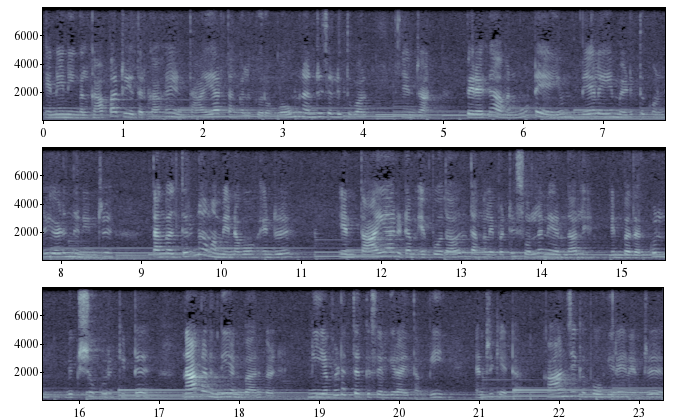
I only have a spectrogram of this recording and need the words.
என்னை நீங்கள் காப்பாற்றியதற்காக என் தாயார் தங்களுக்கு ரொம்பவும் நன்றி செலுத்துவாள் என்றான். பிறகு அவன் மூட்டையையும் வேலையும் எடுத்துக்கொண்டு எழுந்து நின்று தங்கள் திருநாமம் என்னவோ என்று என் தாயாரிடம் எப்போதாவது தங்களை பற்றி சொல்ல நேர்ந்தால் என்பதற்குள் பிக்ஷு குறுக்கிட்டு நாகநந்தி என்பார்கள். நீ எவ்விடத்திற்கு செல்கிறாய் தம்பி? என்று கேட்டார். காஞ்சிக்கு போகிறேன் என்று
